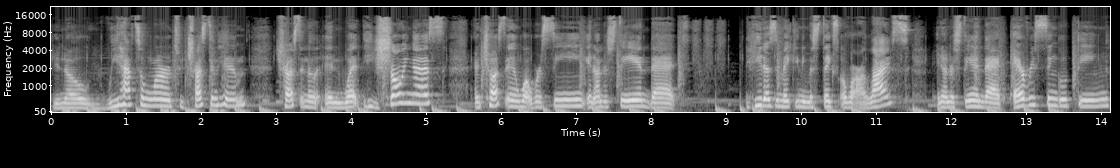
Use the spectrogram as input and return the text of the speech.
you know, we have to learn to trust in Him, trust in, the, in what He's showing us, and trust in what we're seeing, and understand that He doesn't make any mistakes over our lives, and understand that every single thing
